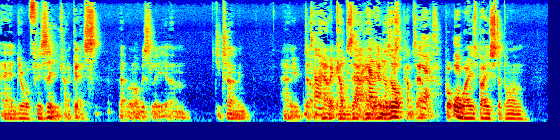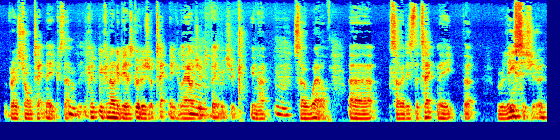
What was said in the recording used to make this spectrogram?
and your physique. I guess that will obviously um, determine how you The done, time how it comes out, how, how the end looks. result comes out. Yes, But yeah. always based upon very strong techniques. That Mm. you can you can only be as good as your technique allows you to Mm. be, which you you know Mm. so well. Uh, so it is the technique that releases you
